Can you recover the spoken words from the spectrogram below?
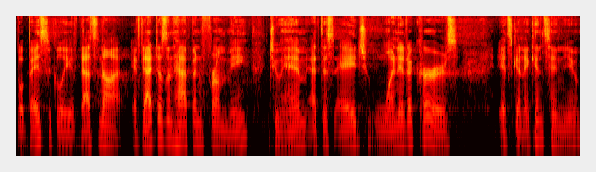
But basically, if that's not, if that doesn't happen from me to him at this age, when it occurs, it's going to continue.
